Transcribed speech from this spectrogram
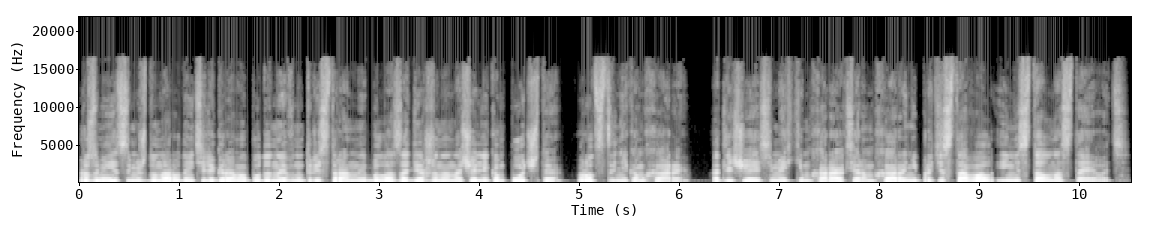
Разумеется, международная телеграмма, поданная внутри страны, была задержана начальником почты, родственником Хары. Отличаясь мягким характером, Хара не протестовал и не стал настаивать.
